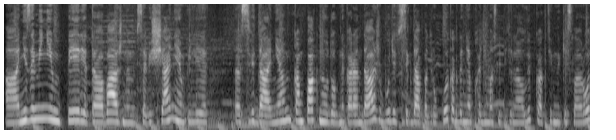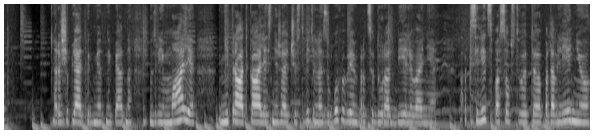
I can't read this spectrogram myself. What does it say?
А, незаменим перед а, важным совещанием или Э, свиданием. Компактный удобный карандаш будет всегда под рукой, когда необходима ослепительная улыбка, активный кислород, расщепляет пигментные пятна внутри эмали, нитрат калия снижает чувствительность зубов во время процедуры отбеливания, оксилит способствует э, подавлению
